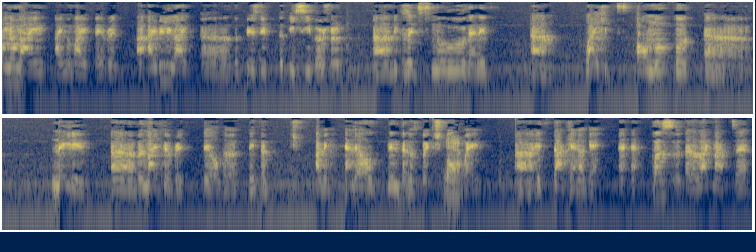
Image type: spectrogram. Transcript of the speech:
I, know mine. I know my favorite. I, I really like uh, the PC the PC version uh, because it's smooth and it's uh, like it's almost uh, native. Uh, but my favorite is still the Nintendo. I mean, handheld Nintendo Switch yeah. all the way. Uh, it's that kind of game. And, and plus, like Matt said,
